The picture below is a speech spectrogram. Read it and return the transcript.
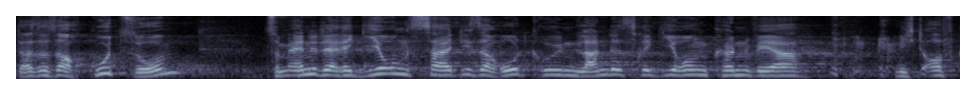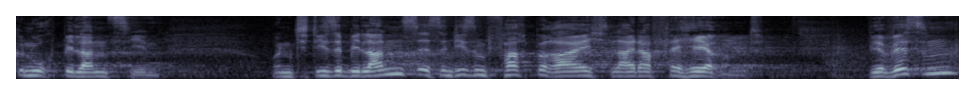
Das ist auch gut so. Zum Ende der Regierungszeit dieser rot-grünen Landesregierung können wir nicht oft genug Bilanz ziehen. Und diese Bilanz ist in diesem Fachbereich leider verheerend. Wir wissen,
